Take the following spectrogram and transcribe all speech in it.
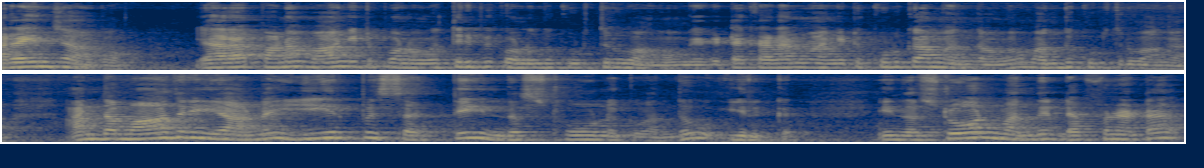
அரேஞ்ச் ஆகும். யாராவது பணம் வாங்கிட்டு போனவங்க திருப்பி கொண்டு வந்து கொடுத்துருவாங்க. உங்ககிட்ட கடன் வாங்கிட்டு கொடுக்காம இருந்தவங்க வந்து கொடுத்துருவாங்க. அந்த மாதிரியான ஈர்ப்பு சக்தி இந்த ஸ்டோனுக்கு வந்து இருக்குது இந்த ஸ்டோன் வந்து டெஃபினட்டாக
